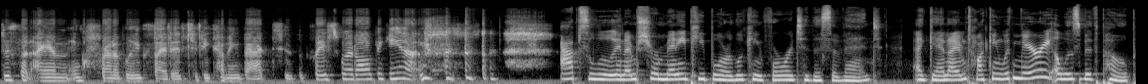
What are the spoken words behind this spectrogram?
Just that I am incredibly excited to be coming back to the place where it all began. Absolutely, and I'm sure many people are looking forward to this event. Again, I am talking with Mary Elizabeth Pope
